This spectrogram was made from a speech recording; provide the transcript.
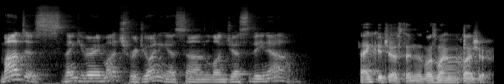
Montes, thank you very much for joining us on Longevity Now. Thank you, Justin. It was my pleasure.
